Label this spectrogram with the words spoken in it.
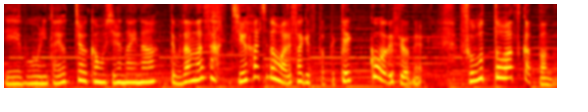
冷房に頼っちゃうかもしれないな。でも旦那さん18度まで下げてたって結構ですよね。相当暑かったんだ。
